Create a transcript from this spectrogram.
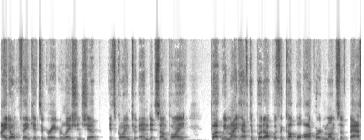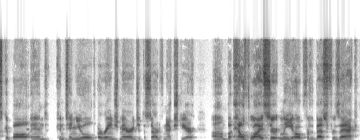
I don't think it's a great relationship. It's going to end at some point, but we might have to put up with a couple awkward months of basketball and continual arranged marriage at the start of next year. Um, but health wise, certainly you hope for the best for Zach.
